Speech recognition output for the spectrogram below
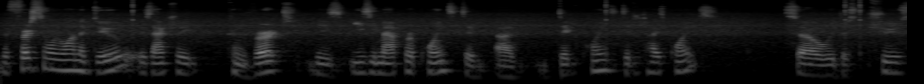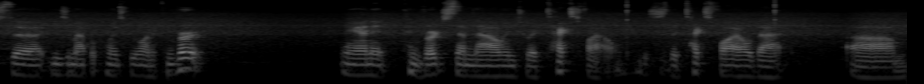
The first thing we want to do is actually convert these EasyMapper points to uh, dig points, digitized points. So we just choose the EasyMapper points we want to convert, and it converts them now into a text file. This is the text file that um,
